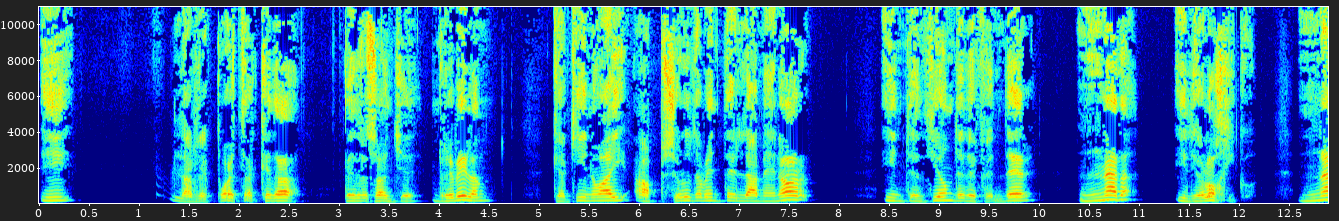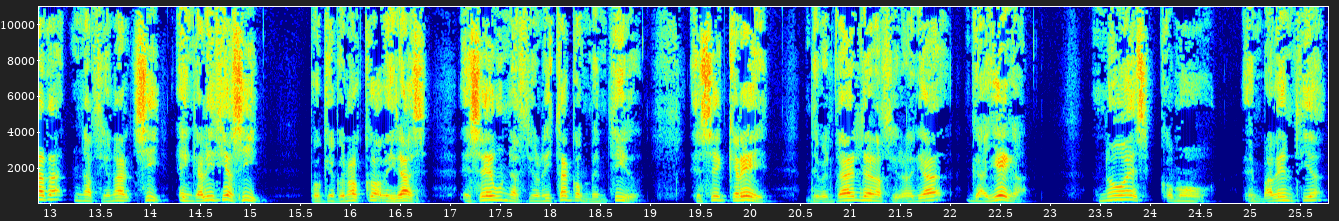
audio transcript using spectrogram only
y las respuestas que da Pedro Sánchez revelan que aquí no hay absolutamente la menor intención de defender nada ideológico nada nacional. Sí, en Galicia sí, porque conozco a Beirás. Ese es un nacionalista convencido. Ese cree de verdad en la nacionalidad gallega. No es como en Valencia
